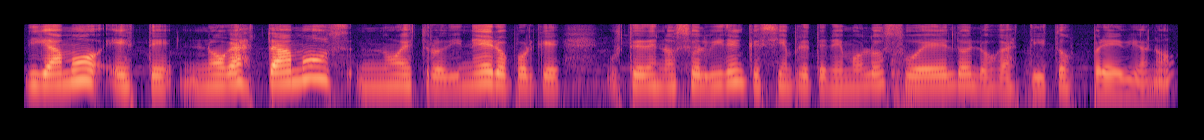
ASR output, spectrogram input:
digamos, este, no gastamos nuestro dinero, porque ustedes no se olviden que siempre tenemos los sueldos y los gastitos previos, ¿no?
